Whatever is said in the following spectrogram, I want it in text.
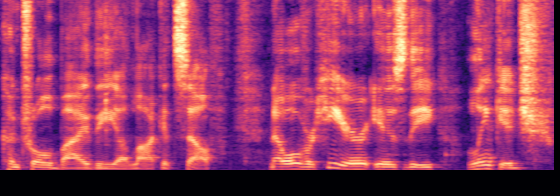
controlled by the uh, lock itself. Now over here is the linkage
